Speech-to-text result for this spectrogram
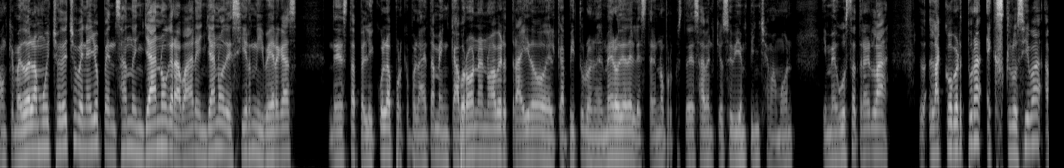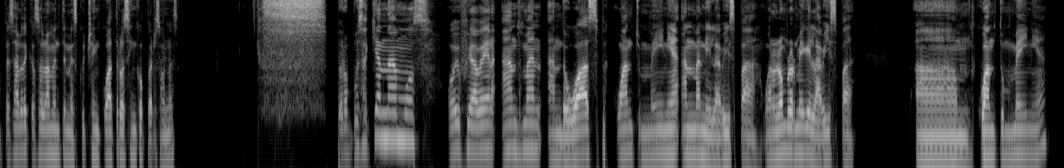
aunque me duela mucho. De hecho, venía yo pensando en ya no grabar, en ya no decir ni vergas de esta película, porque por pues, la neta me encabrona no haber traído el capítulo en el mero día del estreno, porque ustedes saben que yo soy bien pinche mamón y me gusta traer la, la, cobertura exclusiva, a pesar de que solamente me escuchen cuatro o cinco personas. Pero pues aquí andamos. Hoy fui a ver Ant-Man and the Wasp, Quantum Mania, Ant-Man y la avispa, bueno, el hombre hormiga y la avispa, Quantum Mania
